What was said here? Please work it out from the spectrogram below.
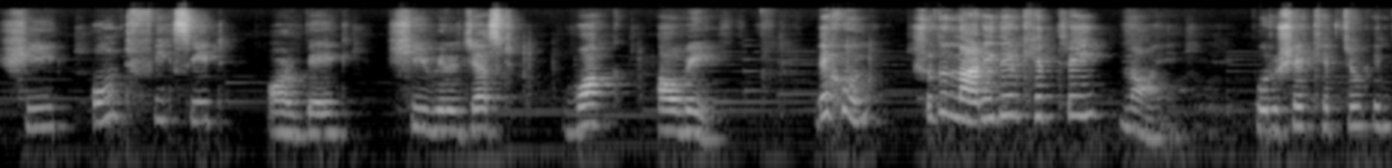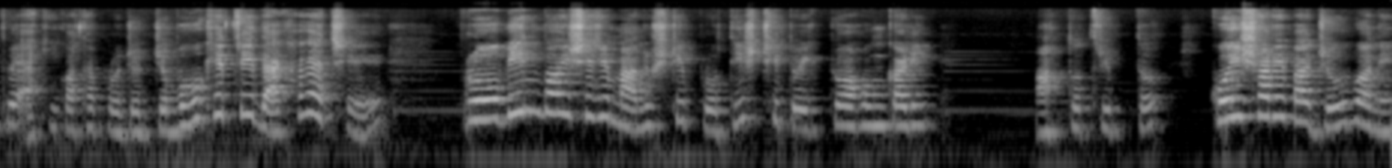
She won't fix it or beg, she will just walk away. দেখুন শুধু নারীদের ক্ষেত্রেই নয় পুরুষের ক্ষেত্রেও কিন্তু একই কথা প্রযোজ্য বহু ক্ষেত্রেই দেখা গেছে প্রবীণ বয়সে যে মানুষটি প্রতিষ্ঠিত একটু অহংকারী আত্মতৃপ্ত কৈশোরে বা যৌবনে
